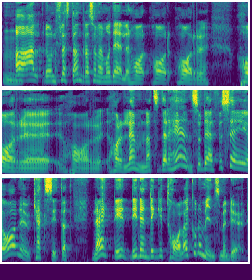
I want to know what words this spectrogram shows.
Mm. All, de flesta andra sådana modeller har, har, har, har, eh, har, har lämnats därhän. Så därför säger jag nu kaxigt att nej, det är, det är den digitala ekonomin som är död.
